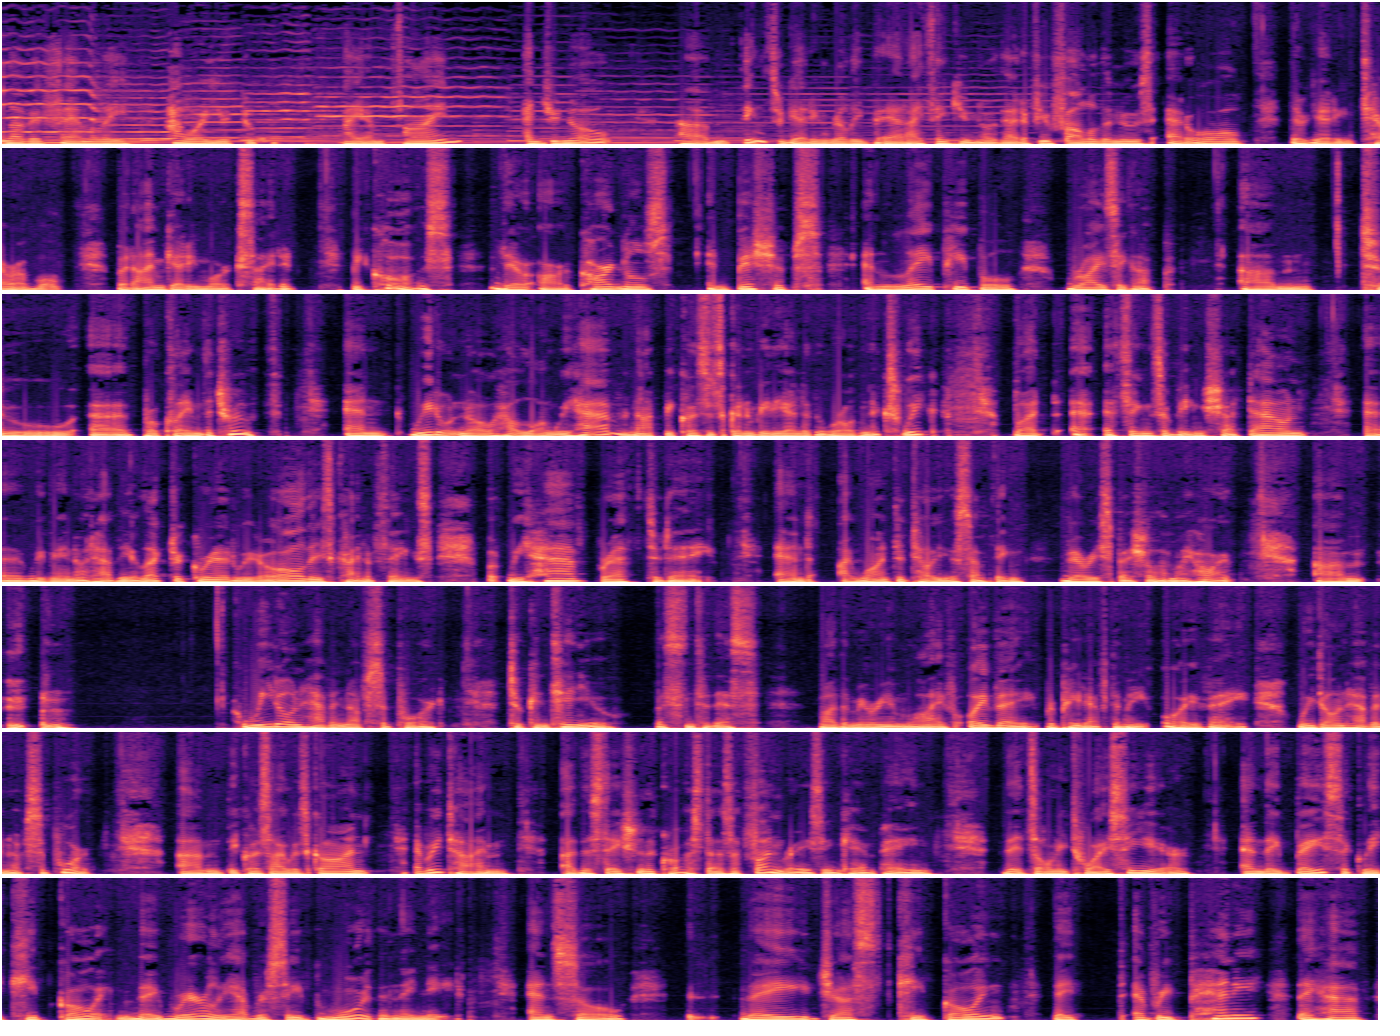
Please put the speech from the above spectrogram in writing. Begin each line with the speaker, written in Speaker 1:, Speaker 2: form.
Speaker 1: beloved family. How are you doing? I am fine. And you know, um, things are getting really bad. I think you know that. If you follow the news at all, they're getting terrible. But I'm getting more excited because there are cardinals and bishops and lay people rising up. Um, to uh, proclaim the truth. And we don't know how long we have, not because it's going to be the end of the world next week, but uh, things are being shut down. Uh, we may not have the electric grid. We know all these kind of things, but we have breath today. And I want to tell you something very special on my heart. Um, we don't have enough support to continue. Listen to this Mother Miriam Live. Oy repeat after me. Oy. We don't have enough support um, because I was gone. Every time uh, the Station of the Cross does a fundraising campaign, it's only twice a year, and they basically keep going. They rarely have received more than they need, and so they just keep going. They every penny they have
